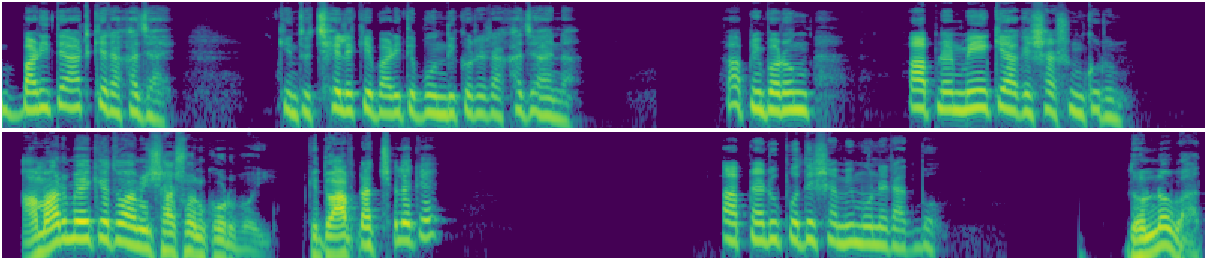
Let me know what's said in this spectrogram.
বাড়িতে আটকে রাখা যায় কিন্তু ছেলেকে বাড়িতে বন্দি করে রাখা যায় না। আপনি বরং আপনার মেয়েকে আগে শাসন করুন। আমার মেয়েকে তো আমি শাসন করবই কিন্তু আপনার ছেলেকে? আপনার উপদেশ আমি মনে রাখব। ধন্যবাদ।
